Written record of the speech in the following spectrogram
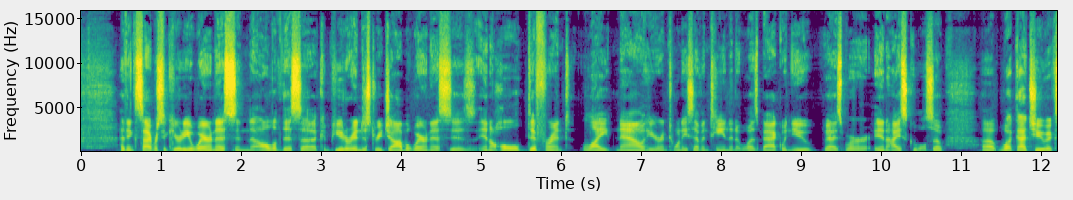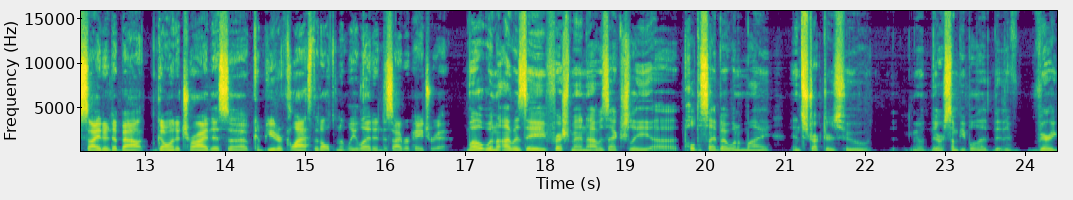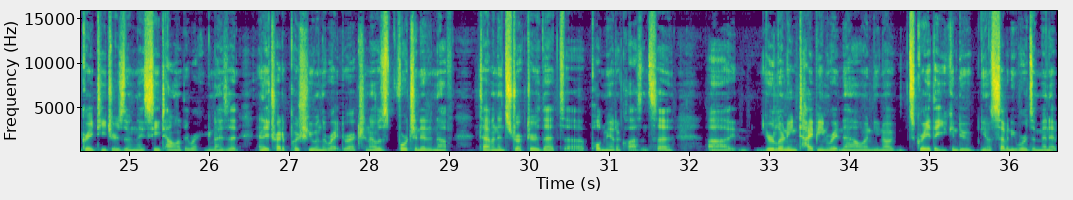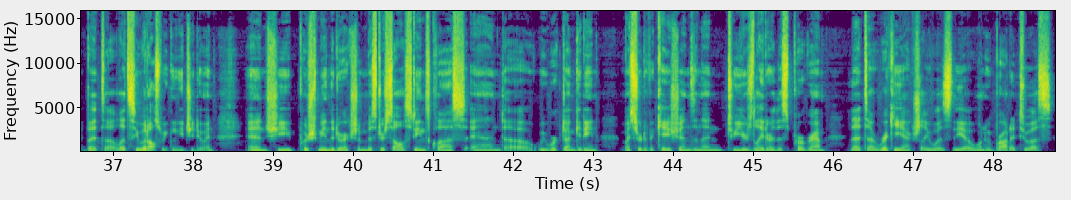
I think cybersecurity awareness and all of this uh, computer industry job awareness is in a whole different light now here in 2017 than it was back when you guys were in high school. So uh, what got you excited about going to try this uh, computer class that ultimately led into Cyber Patriot? Well, when I was a freshman, I was actually uh, pulled aside by one of my instructors who, you know, there are some people that they're very great teachers and they see talent, they recognize it, and they try to push you in the right direction. I was fortunate enough to have an instructor that uh, pulled me out of class and said, uh, you're learning typing right now, and you know it's great that you can do you know 70 words a minute, but uh, let's see what else we can get you doing. And she pushed me in the direction of Mr. Celestine's class, and uh, we worked on getting my certifications. And then two years later, this program that uh, Ricky actually was the uh, one who brought it to us,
